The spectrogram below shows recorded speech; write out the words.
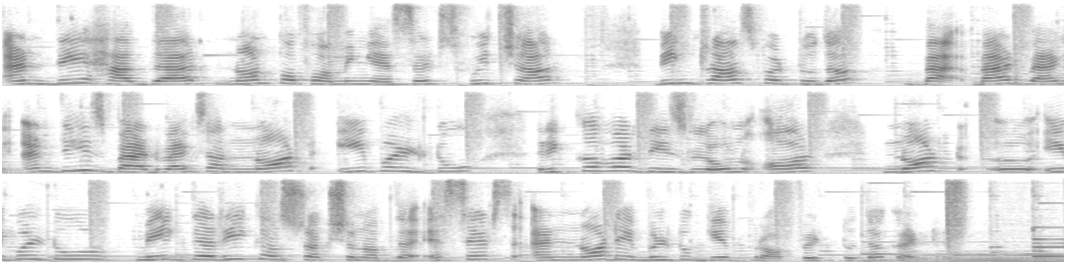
and they have their non-performing assets which are being transferred to the ba- bad bank and these bad banks are not able to recover these loan or not uh, able to make the reconstruction of the assets and not able to give profit to the country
